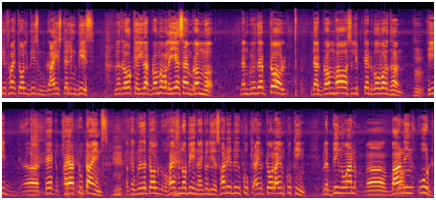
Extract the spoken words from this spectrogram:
Maharaj told this guy is telling this. Gurudev okay, you are Brahma. Well, yes, I am Brahma. Then Gurudev told that Brahma was lifted Govardhan. He uh, take fire two times. Okay, Gurudev told, where's Nobin? I told, yes. What do you do? Cook. I told, I am cooking. Well, being one uh, burning wood,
